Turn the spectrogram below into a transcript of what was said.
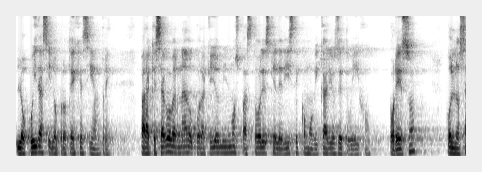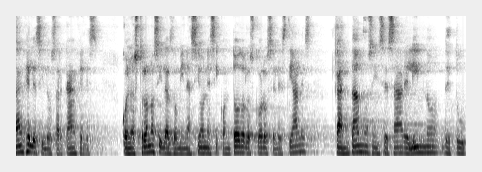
lo cuidas y lo proteges siempre, para que sea gobernado por aquellos mismos pastores que le diste como vicarios de tu Hijo. Por eso, con los ángeles y los arcángeles, con los tronos y las dominaciones y con todos los coros celestiales, cantamos sin cesar el himno de tu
